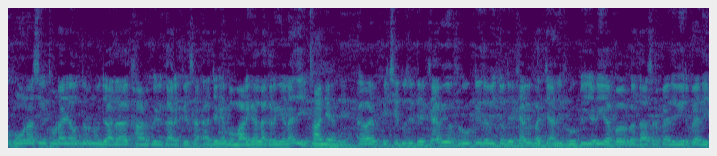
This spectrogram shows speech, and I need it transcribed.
ਹੁਣ ਅਸੀਂ ਥੋੜਾ ਜਿਹਾ ਉਧਰ ਨੂੰ ਜ਼ਿਆਦਾ ਖਾਣ ਪੀਣ ਕਰਕੇ ਸਾ- ਆਹ ਜਿਹੜੀਆਂ ਬਿਮਾਰੀਆਂ ਲੱਗ ਰਹੀਆਂ ਨਾ ਜੀ। ਹਾਂਜੀ ਹਾਂਜੀ। ਅਹ ਪਿੱਛੇ ਤੁਸੀਂ ਦੇਖਿਆ ਵੀ ਉਹ ਫਰੂਟੀ ਦੇ ਵਿੱਚੋਂ ਦੇਖਿਆ ਵੀ ਬੱਚਿਆਂ ਦੀ ਫਰੂਟੀ ਜਿਹੜੀ ਆਪਾਂ 10 ਰੁਪਏ ਦੀ 20 ਰੁਪਏ ਦੀ।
